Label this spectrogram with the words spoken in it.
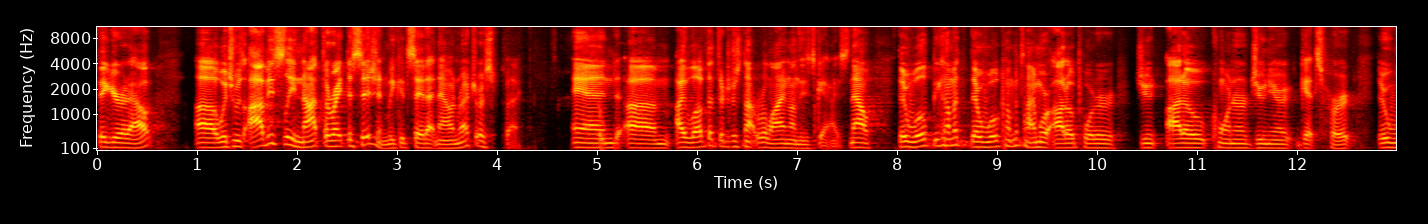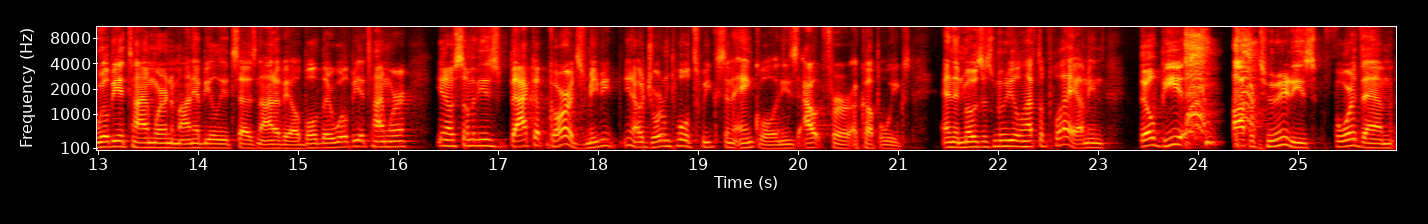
figure it out uh, which was obviously not the right decision. We could say that now in retrospect. And um, I love that they're just not relying on these guys. Now there will become a, there will come a time where Otto Porter, Ju- Otto Corner Jr. gets hurt. There will be a time where Nemanja Bjelica is not available. There will be a time where you know some of these backup guards, maybe you know Jordan Poole tweaks an ankle and he's out for a couple weeks, and then Moses Moody will have to play. I mean, there'll be opportunities for them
